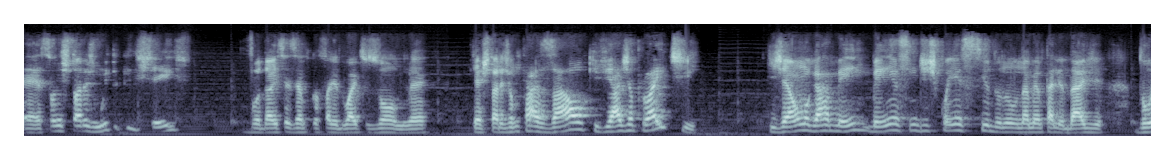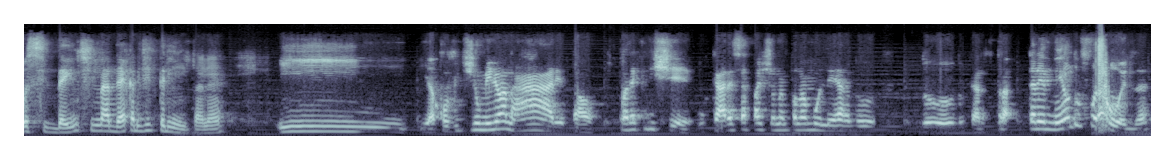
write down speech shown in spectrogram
é, são histórias muito clichês. Vou dar esse exemplo que eu falei do White Zombie, né? Que é a história de um casal que viaja para o Haiti, que já é um lugar bem, bem assim desconhecido no, na mentalidade do Ocidente na década de 30, né? E, e a convite de um milionário e tal. História clichê. O cara se apaixona pela mulher do, do, do cara. Tremendo fura-olho, né?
